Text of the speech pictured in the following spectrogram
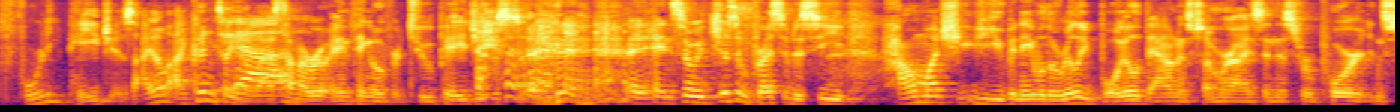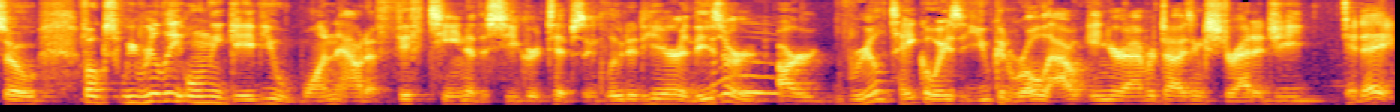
forty pages. I don't. I couldn't tell you the last time I wrote anything over two pages. and, and so it's just impressive to see how much you- you've been able to really boil down and summarize in this report. And so, folks, we really only gave you one out of fifteen of the secret tips included here, and these are are real takeaways that you can roll out in your advertising strategy today.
